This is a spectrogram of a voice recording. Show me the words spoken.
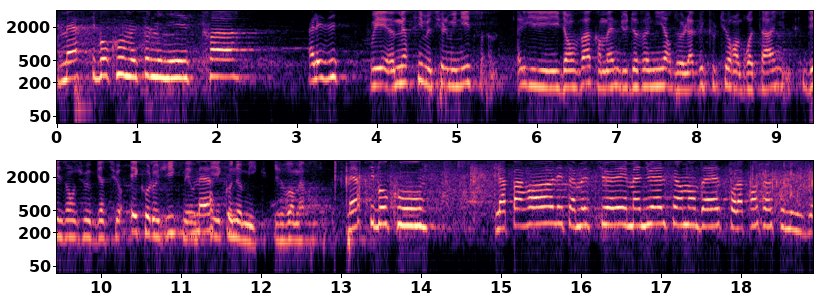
Merci beaucoup, Monsieur le Ministre. Allez-y. Oui, euh, merci, Monsieur le Ministre. Il en va quand même du devenir de l'agriculture en Bretagne, des enjeux bien sûr écologiques, mais aussi Merci. économiques. Je vous remercie. Merci beaucoup. La parole est à Monsieur Emmanuel Fernandez pour la France Insoumise.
